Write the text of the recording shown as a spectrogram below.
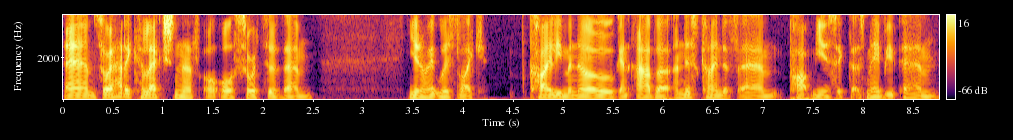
Um, so I had a collection of all, sorts of, um, you know, it was like Kylie Minogue and ABBA and this kind of um, pop music that's maybe um,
